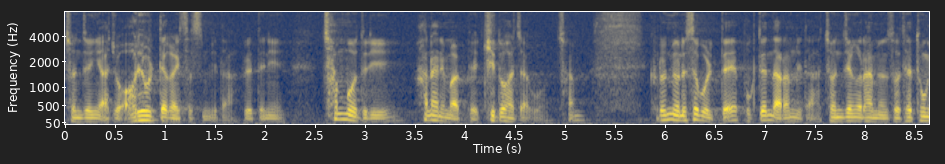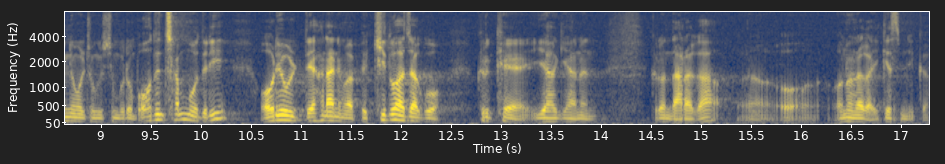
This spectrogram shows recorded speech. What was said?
전쟁이 아주 어려울 때가 있었습니다. 그랬더니 참모들이 하나님 앞에 기도하자고 참 그런 면에서 볼 때 복된 나라입니다. 전쟁을 하면서 대통령을 중심으로 모든 참모들이 어려울 때 하나님 앞에 기도하자고 그렇게 이야기하는 그런 나라가 어, 어, 어느 나라가 있겠습니까?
